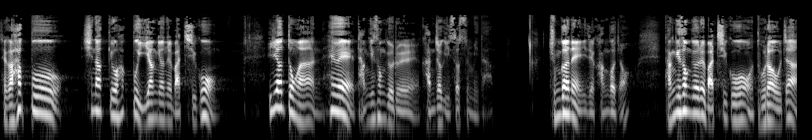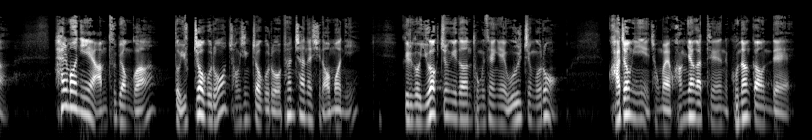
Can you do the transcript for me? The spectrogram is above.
제가 학부, 신학교 학부 2학년을 마치고 1년 동안 해외 단기 선교를 간 적이 있었습니다. 중간에 이제 간 거죠. 단기 선교를 마치고 돌아오자 할머니의 암투병과 또 육적으로 정신적으로 편찮으신 어머니 그리고 유학 중이던 동생의 우울증으로 과정이 정말 광야 같은 고난 가운데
